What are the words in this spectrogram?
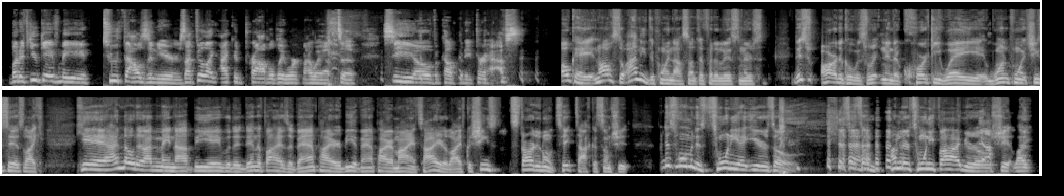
But if you gave me 2,000 years, I feel like I could probably work my way up to CEO of a company, perhaps. Okay, and also I need to point out something for the listeners. This article was written in a quirky way. At one point, she says, like, yeah, I know that I may not be able to identify as a vampire, be a vampire my entire life, because she's started on TikTok or some shit. But this woman is 28 years old. This is some under 25 year old Yeah. shit. Like,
